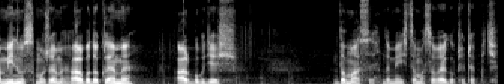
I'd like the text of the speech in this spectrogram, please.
a minus możemy albo do klemy, albo gdzieś do masy, do miejsca masowego przyczepić.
